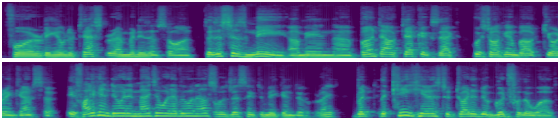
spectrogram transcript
for being able to test remedies and so on. So this is me. I mean, uh, burnt out tech exec who's talking about curing cancer. If I can do it, imagine what everyone else who's listening to me can do, right? But the key here is to try to do good for the world.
